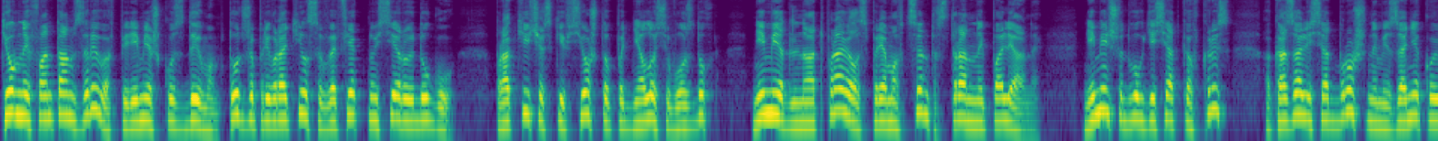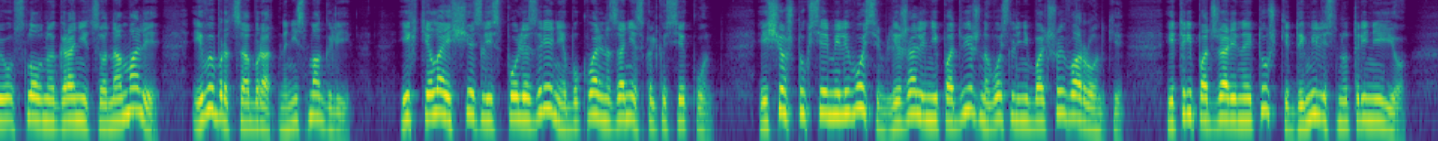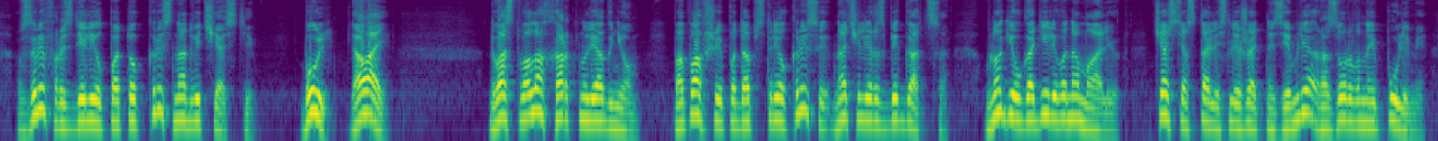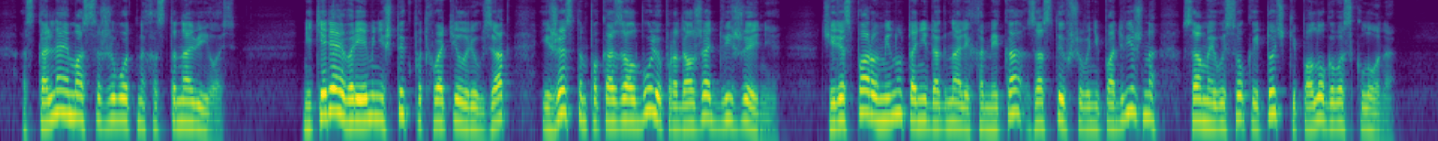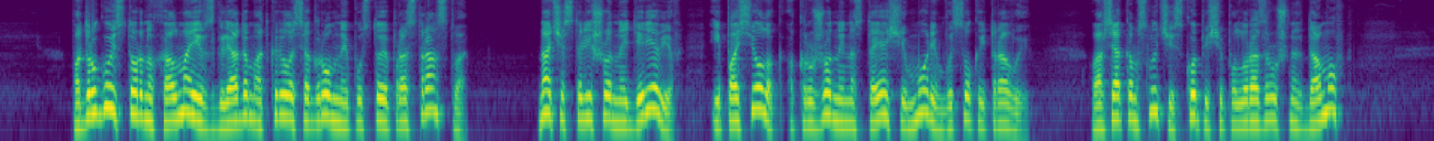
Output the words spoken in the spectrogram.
Темный фонтан взрыва вперемешку с дымом тут же превратился в эффектную серую дугу. Практически все, что поднялось в воздух, немедленно отправилось прямо в центр странной поляны – не меньше двух десятков крыс оказались отброшенными за некую условную границу аномалии и выбраться обратно не смогли. Их тела исчезли из поля зрения буквально за несколько секунд. Еще штук семь или восемь лежали неподвижно возле небольшой воронки, и три поджаренные тушки дымились внутри нее. Взрыв разделил поток крыс на две части. «Буль, давай!» Два ствола харкнули огнем. Попавшие под обстрел крысы начали разбегаться. Многие угодили в аномалию. Часть остались лежать на земле, разорванные пулями. Остальная масса животных остановилась. Не теряя времени, Штык подхватил рюкзак и жестом показал Булю продолжать движение. Через пару минут они догнали хомяка, застывшего неподвижно в самой высокой точке пологого склона. По другую сторону холма их взглядом открылось огромное пустое пространство, начисто лишенное деревьев, и поселок, окруженный настоящим морем высокой травы. Во всяком случае, скопище полуразрушенных домов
